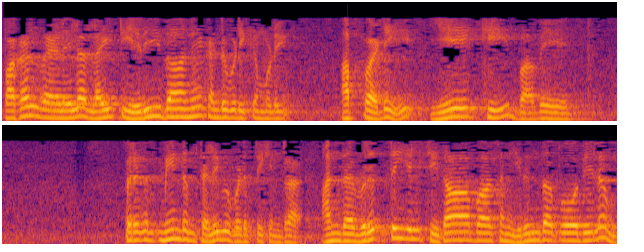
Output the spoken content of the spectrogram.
பகல் வேளையில லைட் எரியுதானே கண்டுபிடிக்க முடியும். அப்படி ஏகி பவேத். பிறகு மீண்டும் தெளிவுபடுத்துகின்றார். அந்த விருத்தியில் சிதாபாசன் இருந்த போதிலும்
